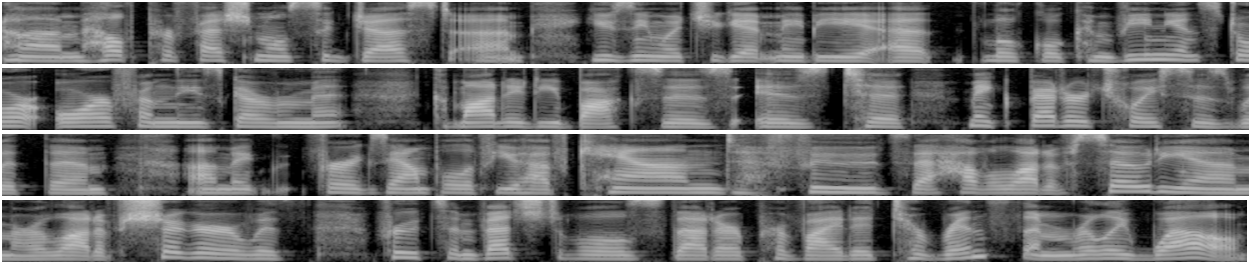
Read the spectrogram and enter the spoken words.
um, health professionals suggest um, using what you get maybe at local convenience store or from these government commodity boxes is to make better choices with them. Um, for example, if you have canned foods that have a lot of sodium or a lot of sugar with fruits and vegetables that are provided, to rinse them really well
